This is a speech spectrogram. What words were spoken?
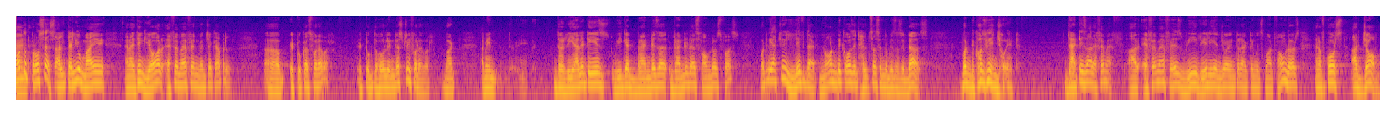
or the process. I'll tell you my, and I think your FMF in venture capital, uh, it took us forever. It took the whole industry forever. But I mean, the reality is we get branded as, branded as founders first, but we actually live that not because it helps us in the business, it does, but because we enjoy it. That is our FMF. Our FMF is we really enjoy interacting with smart founders, and of course, our job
